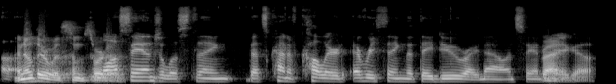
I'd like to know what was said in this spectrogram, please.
Uh, I know there was some sort Los of Los Angeles thing that's kind of colored everything that they do right now in San Diego. Right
